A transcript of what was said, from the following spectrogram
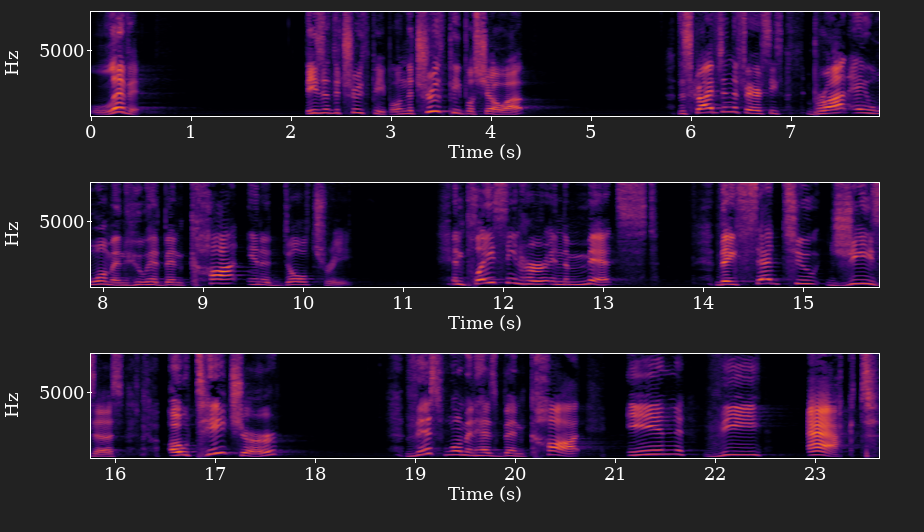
live it. These are the truth people. And the truth people show up. The scribes and the Pharisees brought a woman who had been caught in adultery, and placing her in the midst, they said to Jesus, O teacher, this woman has been caught in the act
